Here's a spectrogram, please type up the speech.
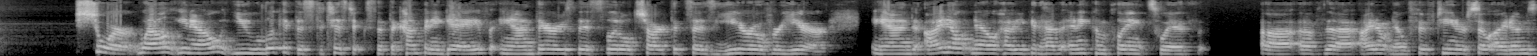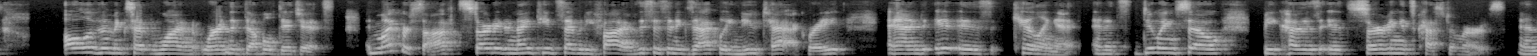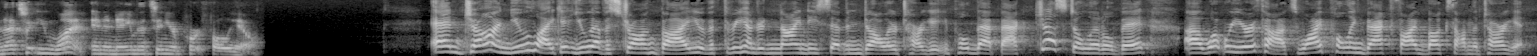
Sure. Well, you know, you look at the statistics that the company gave, and there's this little chart that says year over year. And I don't know how you could have any complaints with uh, of the, I don't know, 15 or so items. All of them except one were in the double digits. And Microsoft started in 1975. This isn't exactly new tech, right? And it is killing it. And it's doing so because it's serving its customers. And that's what you want in a name that's in your portfolio. And John, you like it. You have a strong buy. You have a $397 target. You pulled that back just a little bit. Uh, what were your thoughts? Why pulling back five bucks on the target?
